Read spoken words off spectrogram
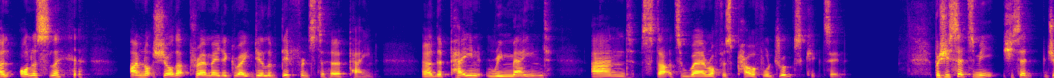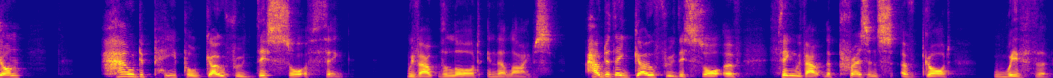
And honestly, I'm not sure that prayer made a great deal of difference to her pain. Uh, the pain remained and started to wear off as powerful drugs kicked in. But she said to me, she said, John, how do people go through this sort of thing without the Lord in their lives? How do they go through this sort of thing without the presence of God with them?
